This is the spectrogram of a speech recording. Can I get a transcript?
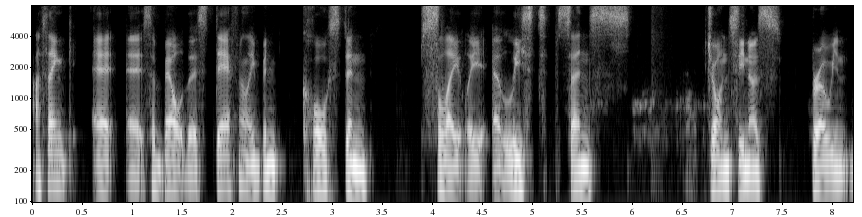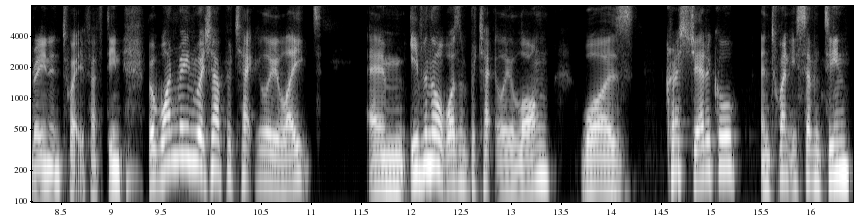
I think it, it's a belt that's definitely been coasting slightly, at least since John Cena's brilliant reign in 2015. But one reign which I particularly liked, um, even though it wasn't particularly long, was Chris Jericho in 2017.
